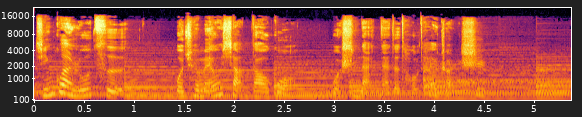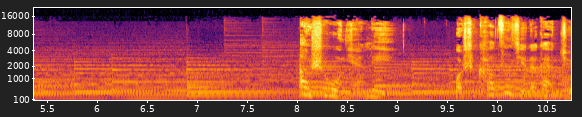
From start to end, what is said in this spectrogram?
尽管如此，我却没有想到过我是奶奶的投胎转世。二十五年里，我是靠自己的感觉、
